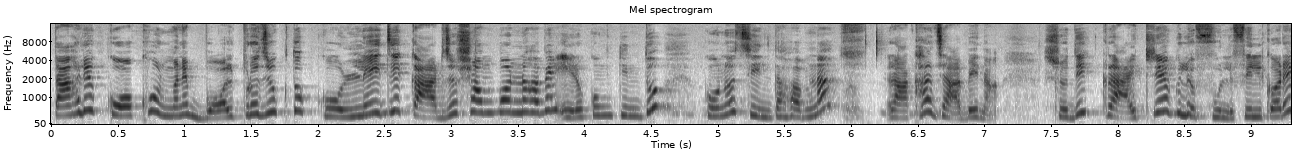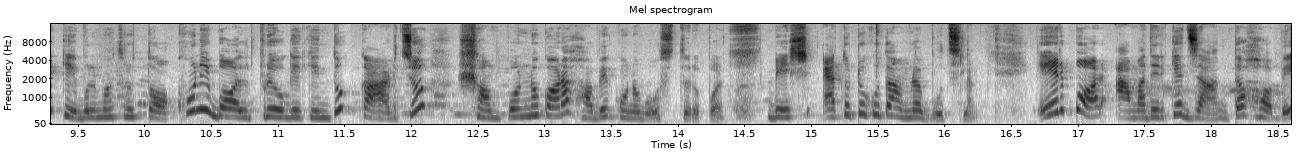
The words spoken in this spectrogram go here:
তাহলে কখন? মানে বল প্রযুক্ত করলেই যে কার্য সম্পন্ন হবে, এরকম কিন্তু কোনো চিন্তাভাবনা রাখা যাবে না। যদি ক্রাইটেরিয়াগুলো ফুলফিল করে, কেবলমাত্র তখনই বল প্রয়োগে কিন্তু কার্য সম্পন্ন করা হবে কোনো বস্তুর উপর। বেশ, এতটুকু তো আমরা বুঝলাম। এরপর আমাদেরকে জানতে হবে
